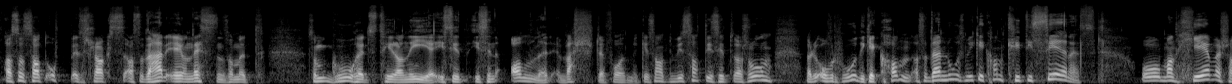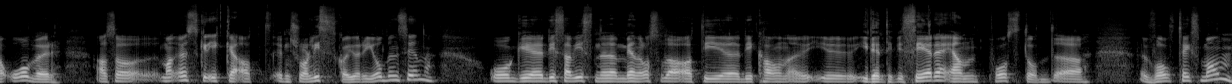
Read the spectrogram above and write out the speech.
altså satt opp et slags altså det her er jo nesten som et som godhetstyranniet i, i sin aller verste form. Du blir satt i en situasjon der du overhodet ikke kan altså Det er noe som ikke kan kritiseres. Og man hever seg over altså Man ønsker ikke at en journalist skal gjøre jobben sin. Og eh, disse avisene mener også at de, eh, de, kan uh, identifisere en påstått uh, voldtektsmann.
